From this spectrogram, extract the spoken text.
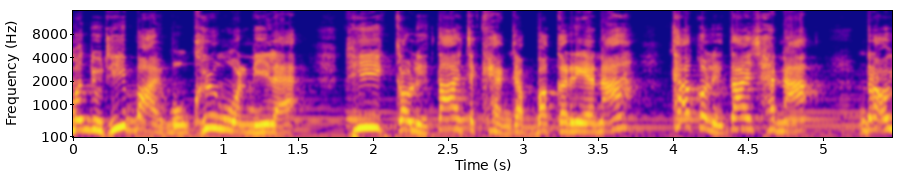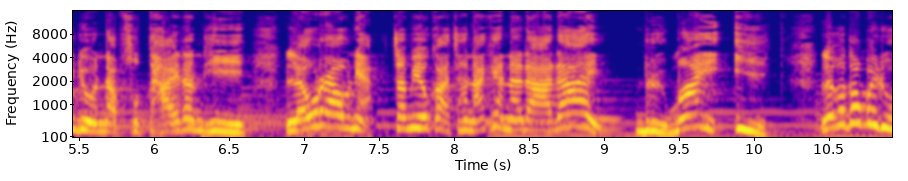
มันอยู่ที่บ่ายโมงครึ่งวันนี้แล้วที่เกาหลีใต้จะแข่งกับบัลแกเรียนะ ถ้าเกาหลีใต้ชนะ เราอยู่อันดับสุดท้ายทันที แล้วเราเนี่ยจะมีโอกาสชนะแคนาดาได้หรือไม่อีก แล้วก็ต้องไปดู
